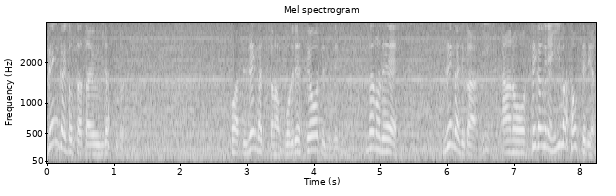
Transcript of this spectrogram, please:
前回取った値を生み出すことができます。こうやって前回取ったのはこれですよって出てきます。なので前回というかあの正確には今取ってるやつ。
